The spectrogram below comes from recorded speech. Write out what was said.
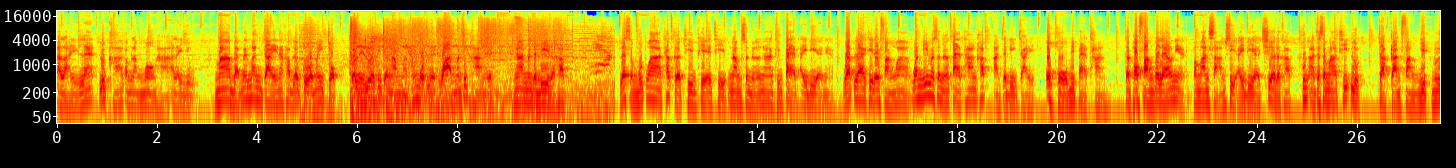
อะไรและลูกค้ากำลังมองหาอะไรอยู่ มาแบบไม่มั่นใจนะครับ แล้วกลัวไม่จบ ก็เลยเลือกที่จะนำมาทั้งหมดเลยหวานมันทุกทางเลย งานมันจะดีเหรอครับ และสมมุติว่าถ้าเกิดทีมครีเอทีฟนำเสนองานถึง 8 ไอเดียเนี่ยเว็บแรกที่ได้ฟังว่า วันนี้มาเสนอ 8 ทางครับ อาจจะดีใจ โอ้โห มี 8 ทาง แต่พอฟังไปแล้วเนี่ยประมาณ 3-4 ไอเดีย เชื่อนะครับ คุณอาจจะสมาธิหลุดจากการฟังหยิบมือ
